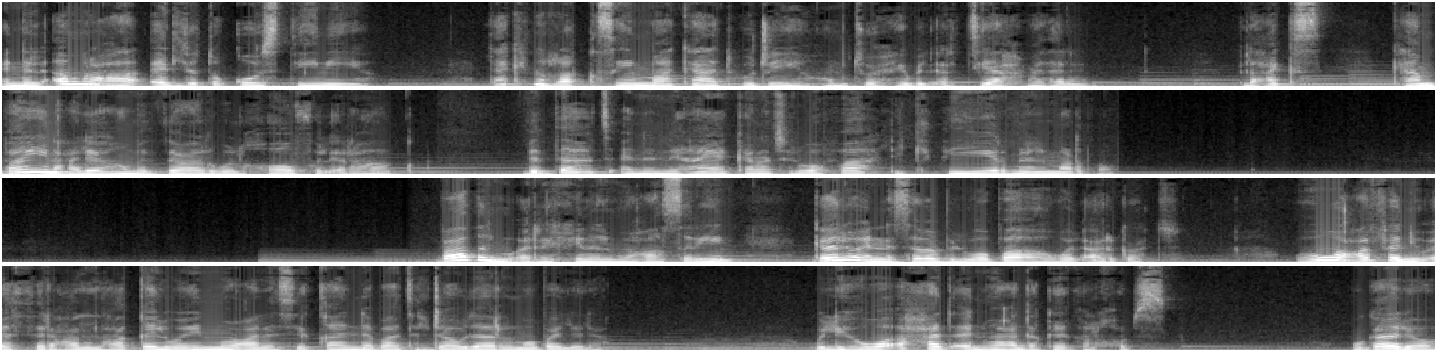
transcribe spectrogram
أن الأمر عائد لطقوس دينية لكن الراقصين ما كانت وجيههم توحي بالارتياح مثلا. بالعكس كان باين عليهم الذعر والخوف والإرهاق بالذات أن النهاية كانت الوفاة لكثير من المرضى. بعض المؤرخين المعاصرين قالوا أن سبب الوباء هو الأرجوت وهو عفن يؤثر على العقل وينمو على سيقان نبات الجودار المبللة واللي هو أحد أنواع دقيق الخبز. وقالوا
